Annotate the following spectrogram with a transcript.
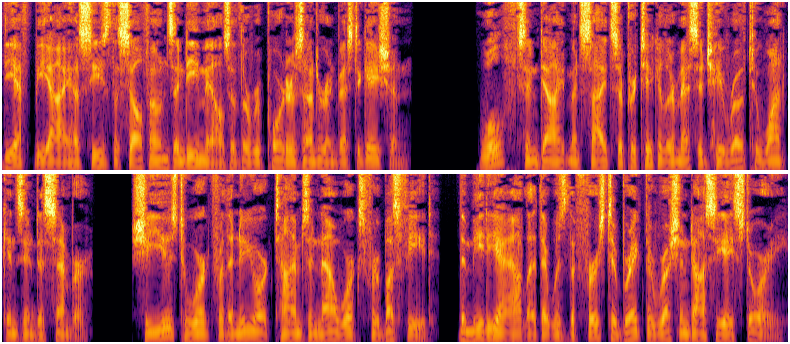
the FBI has seized the cell phones and emails of the reporters under investigation. Wolfe's indictment cites a particular message he wrote to Watkins in December. She used to work for the New York Times and now works for BuzzFeed, the media outlet that was the first to break the Russian dossier story.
